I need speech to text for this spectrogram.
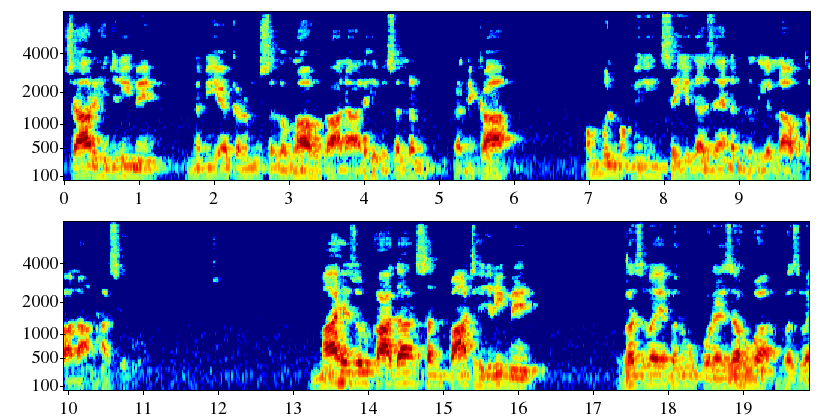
چار ہجری میں نبی اکرم صلی اللہ تعالی علیہ وسلم کا نکاح ام المؤمنین سیدہ زینب رضی اللہ تعالی عنہ سے ہوا۔ ماہ ذوالقعدہ سن پانچ ہجری میں غزوہ بنو قریضہ ہوا غزوہ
